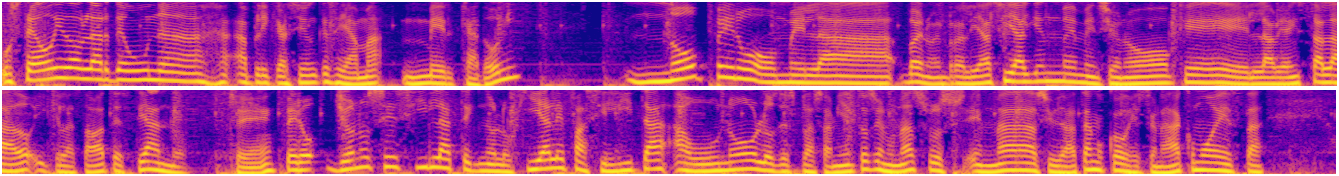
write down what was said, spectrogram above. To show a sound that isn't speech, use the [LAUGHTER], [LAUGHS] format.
¿Usted ha oído hablar de una aplicación que se llama Mercadoni? No, pero me la... Bueno, en realidad sí alguien me mencionó que la había instalado y que la estaba testeando. Sí. Pero yo no sé si la tecnología le facilita a uno los desplazamientos en una, en una ciudad tan congestionada como esta,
